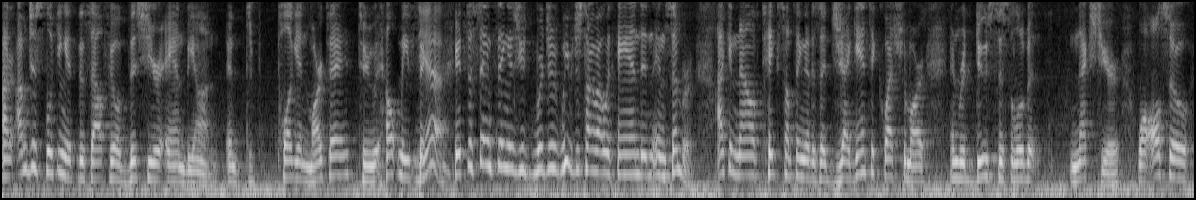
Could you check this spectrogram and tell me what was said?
I- I'm just looking at this outfield this year and beyond, and to plug in Marte to help me fix. Yeah. It's the same thing as you we're just, we were just talking about with Hand and, and Cimber. I can now take something that is a gigantic question mark and reduce this a little bit next year, while also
